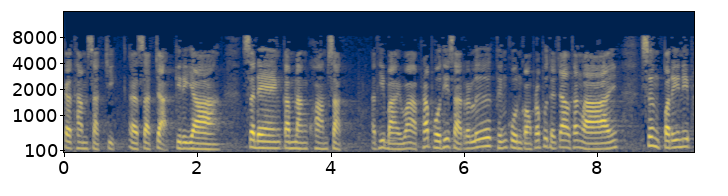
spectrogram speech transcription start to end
กระทำสัจจิสัจจกิริยา แสดงกำลังความสัตย์อธิบายว่าพระโพธิสัตว์ระลึกถึงคุณของพระพุทธเจ้าทั้งหลาย ซึ่งปรินิพ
